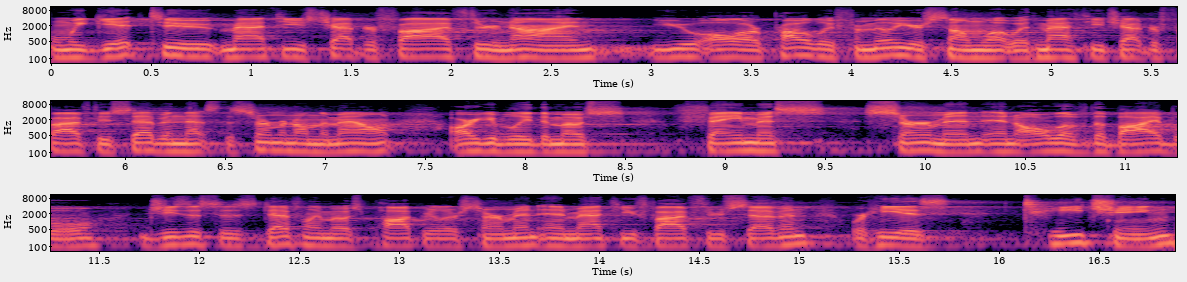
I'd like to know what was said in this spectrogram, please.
When we get to Matthew's chapter 5 through 9, you all are probably familiar somewhat with Matthew chapter 5 through 7. That's the Sermon on the Mount, arguably the most famous sermon in all of the Bible. Jesus' definitely most popular sermon in Matthew 5 through 7, where he is teaching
